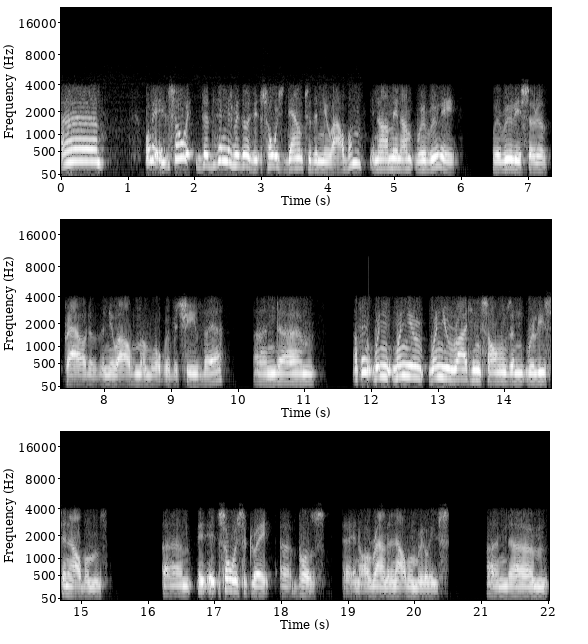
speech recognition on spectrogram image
Um, well, it's always the thing is with us, it's always down to the new album. You know, I mean, I'm, we're really, we're really sort of proud of the new album and what we've achieved there. And um, I think when when you when you're writing songs and releasing albums, um, it, it's always a great uh, buzz, uh, you know, around an album release. And um,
